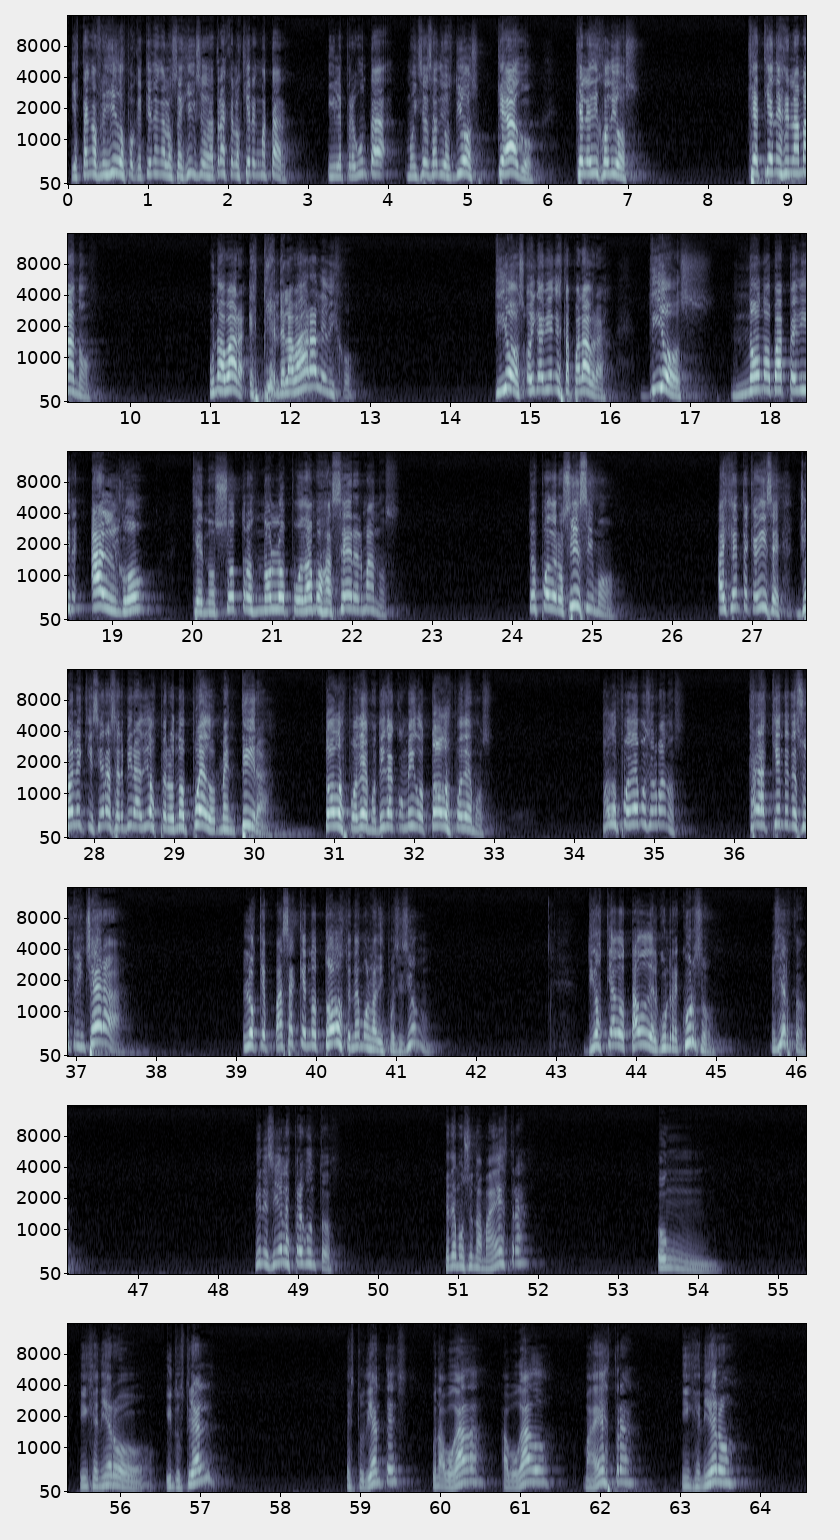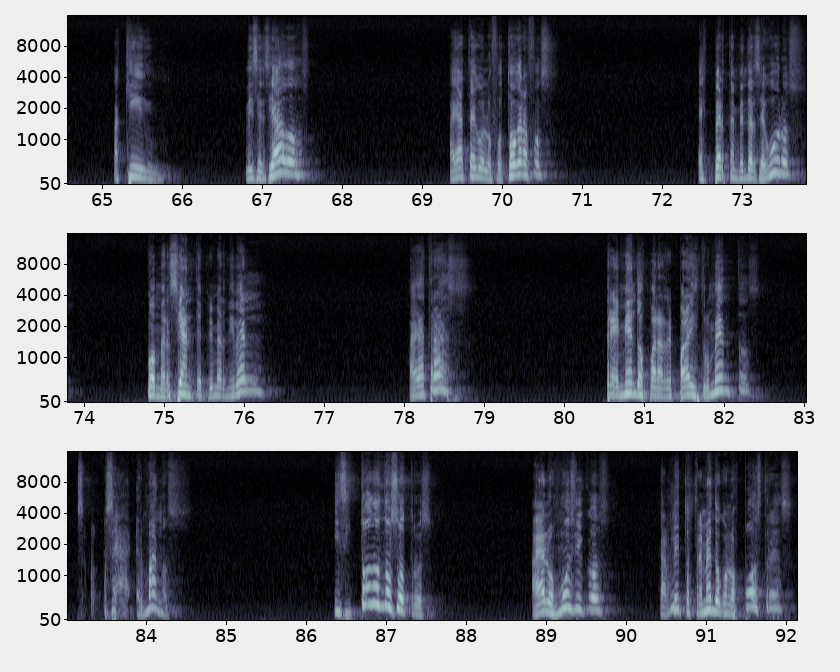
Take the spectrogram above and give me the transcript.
y están afligidos porque tienen a los egipcios atrás que los quieren matar. Y le pregunta Moisés a Dios, Dios, ¿qué hago? ¿Qué le dijo Dios? ¿Qué tienes en la mano? Una vara. Extiende la vara, le dijo. Dios, oiga bien esta palabra, Dios no nos va a pedir algo que nosotros no lo podamos hacer, hermanos. Esto es poderosísimo. Hay gente que dice, yo le quisiera servir a Dios, pero no puedo. Mentira. Todos podemos. Diga conmigo, todos podemos. Todos podemos, hermanos. Cada quien desde su trinchera. Lo que pasa es que no todos tenemos la disposición. Dios te ha dotado de algún recurso. ¿Es cierto? Miren, si yo les pregunto, tenemos una maestra, un ingeniero industrial, estudiantes, una abogada, abogado, maestra, ingeniero, aquí licenciados, allá tengo los fotógrafos, experta en vender seguros, comerciante de primer nivel, allá atrás, tremendos para reparar instrumentos. O sea, hermanos, y si todos nosotros, allá los músicos, Carlitos tremendo con los postres,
